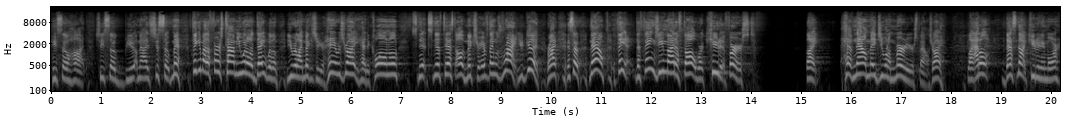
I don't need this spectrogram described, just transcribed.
He's so hot. She's so beautiful. I mean, it's just so, man, think about the first time you went on a date with him. You were like making sure your hair was right. You had the cologne on, sniff, sniff test, all, make sure everything was right. You're good, right? And so now, the, the things you might have thought were cute at first, like, have now made you want to murder your spouse, right? Like, I don't, that's not cute anymore.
